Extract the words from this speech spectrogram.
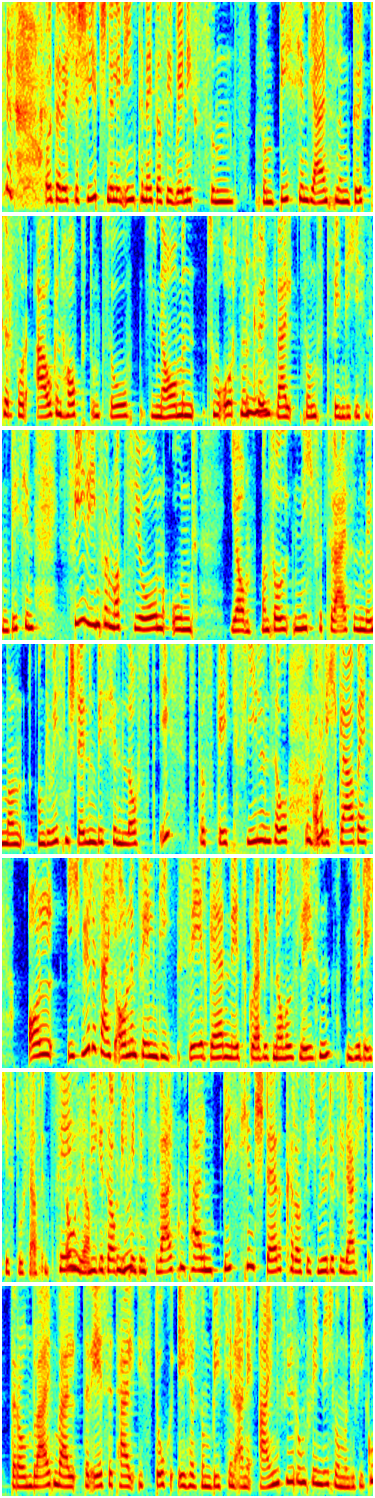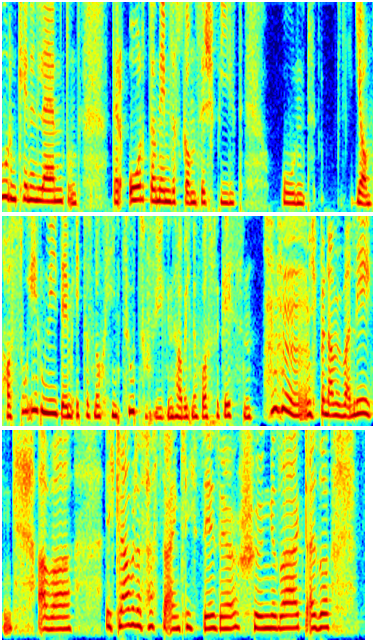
Oder recherchiert schnell im Internet, dass ihr wenigstens so ein bisschen die einzelnen Götter vor Augen habt und so die Namen zuordnen könnt, weil sonst finde ich, ist es ein bisschen viel Information und ja, man soll nicht verzweifeln, wenn man an gewissen Stellen ein bisschen lost ist. Das geht vielen so. Aber ich glaube, all, ich würde es eigentlich allen empfehlen, die sehr gerne jetzt Graphic Novels lesen, würde ich es durchaus empfehlen. Oh ja. Wie gesagt, ich finde den zweiten Teil ein bisschen stärker, als ich würde vielleicht daran bleiben, weil der erste Teil ist doch eher so ein bisschen eine Einführung, finde ich, wo man die Figuren kennenlernt und der Ort, an dem das Ganze spielt. Und ja, hast du irgendwie dem etwas noch hinzuzufügen? Habe ich noch was vergessen? Ich bin am Überlegen. Aber ich glaube, das hast du eigentlich sehr, sehr schön gesagt. Also,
